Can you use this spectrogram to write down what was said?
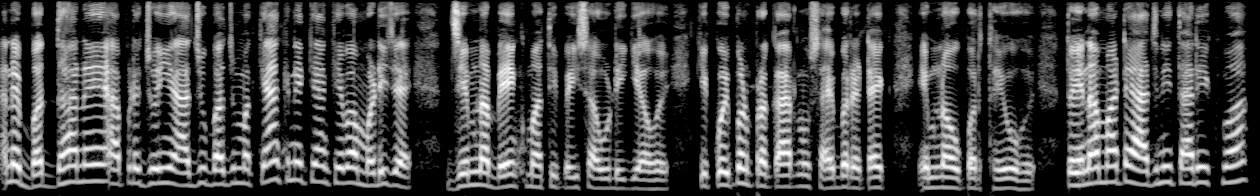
અને બધાને આપણે જોઈએ આજુબાજુમાં ક્યાંક ને ક્યાંક એવા મળી જાય જેમના બેંકમાંથી પૈસા ઉડી ગયા હોય કે કોઈ પણ પ્રકારનું સાયબર એટેક એમના ઉપર થયો હોય. તો એના માટે આજની તારીખમાં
